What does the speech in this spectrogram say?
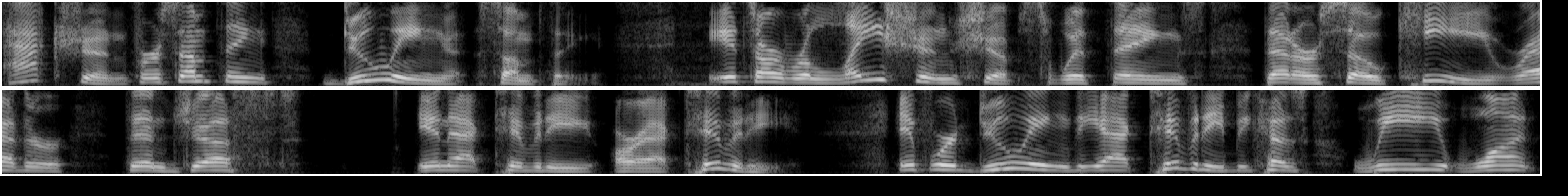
action, for something doing something. It's our relationships with things that are so key rather than just inactivity or activity. If we're doing the activity because we want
